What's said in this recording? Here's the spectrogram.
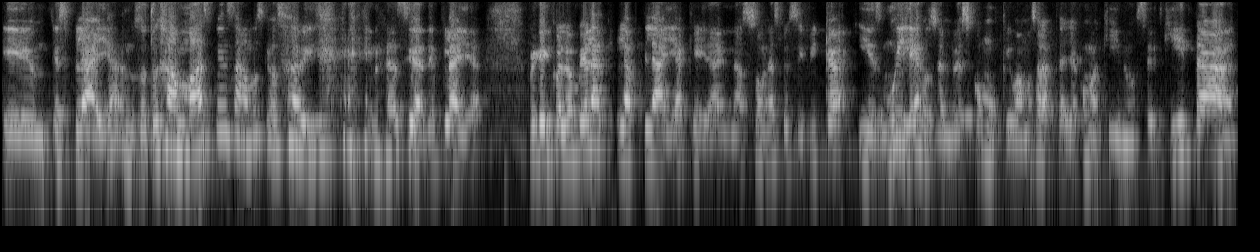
Eh, es playa. Nosotros jamás pensamos que vamos a vivir en una ciudad de playa, porque en Colombia la, la, playa queda en una zona específica y es muy lejos, o no es como que vamos a la playa como aquí, ¿no? Cerquita,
